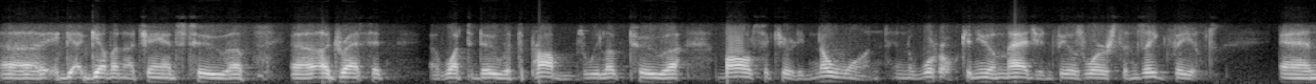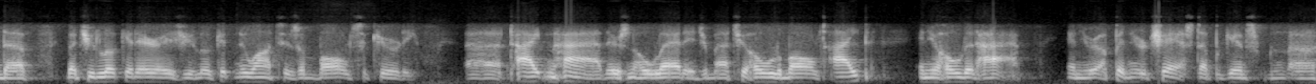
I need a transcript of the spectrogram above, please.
uh, g- given a chance to address it, what to do with the problems. We look to ball security. No one in the world, can you imagine, feels worse than Zeke. And uh, but you look at areas, you look at nuances of ball security. uh, tight and high. There's an old adage about you hold the ball tight and you hold it high, and you're up in your chest, up against uh,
